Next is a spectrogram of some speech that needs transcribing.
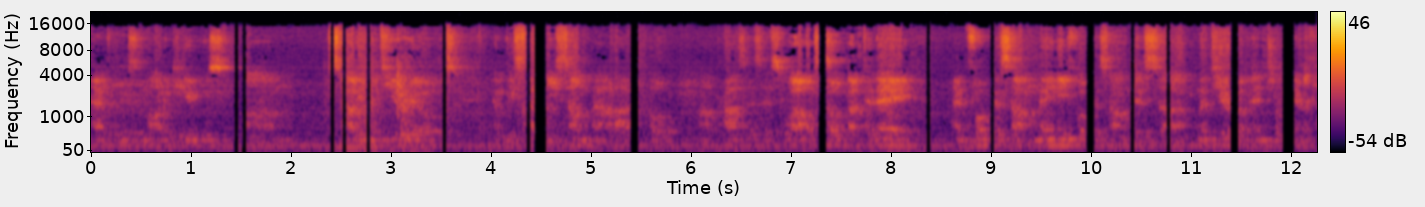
atoms, molecules, um, study materials, and we study some biological uh, process as well. So, but today I'm focused on mainly focused on this uh, material engineering.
